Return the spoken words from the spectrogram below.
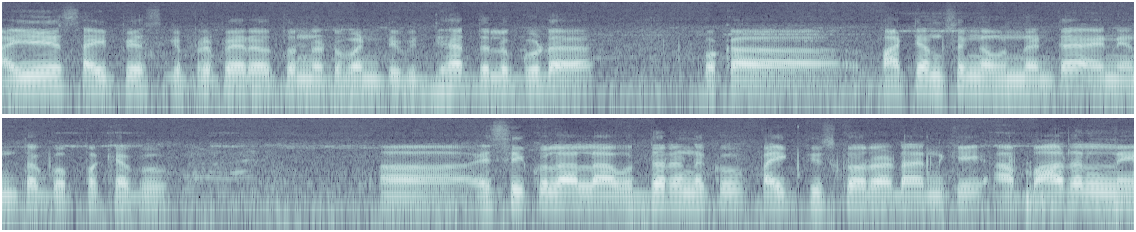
ఐఏఎస్ ఐపీఎస్కి ప్రిపేర్ అవుతున్నటువంటి విద్యార్థులకు కూడా ఒక పాఠ్యాంశంగా ఉందంటే ఆయన ఎంత గొప్ప కవి. ఎస్సీ కులాల ఉద్ధరణకు పైకి తీసుకురావడానికి ఆ బాధల్ని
